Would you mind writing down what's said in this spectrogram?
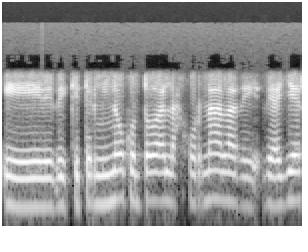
eh, de que terminó con toda la jornada de, de ayer,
